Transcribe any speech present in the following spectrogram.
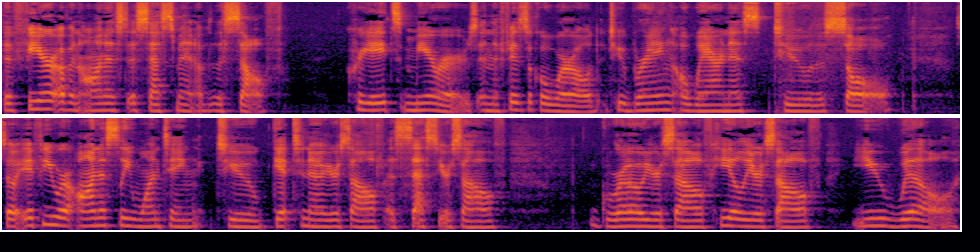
The fear of an honest assessment of the self creates mirrors in the physical world to bring awareness to the soul. So, if you are honestly wanting to get to know yourself, assess yourself, grow yourself, heal yourself, you will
